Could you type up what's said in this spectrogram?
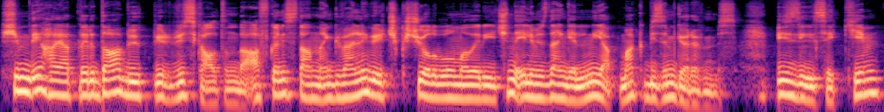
Şimdi hayatları daha büyük bir risk altında Afganistan'dan güvenli bir çıkış yolu bulmaları için elimizden geleni yapmak bizim görevimiz. Biz değilse kim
